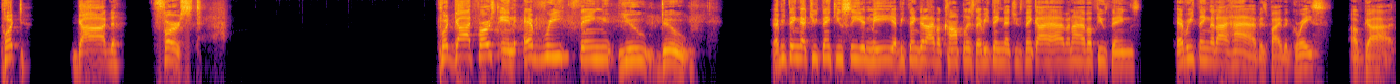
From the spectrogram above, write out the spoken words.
Put God first. Put God first in everything you do. Everything that you think you see in me, everything that I've accomplished, everything that you think I have, and I have a few things, everything that I have is by the grace of God.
